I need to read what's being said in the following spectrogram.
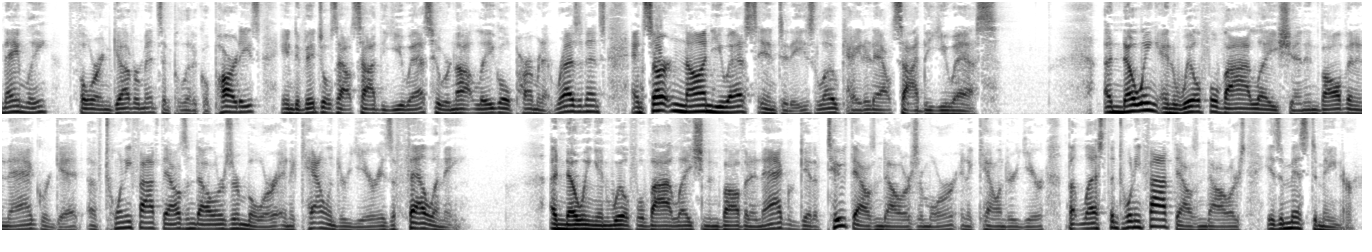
namely foreign governments and political parties, individuals outside the U.S. who are not legal permanent residents, and certain non U.S. entities located outside the U.S. A knowing and willful violation involving an aggregate of $25,000 or more in a calendar year is a felony. A knowing and willful violation involving an aggregate of $2,000 or more in a calendar year, but less than $25,000, is a misdemeanor.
